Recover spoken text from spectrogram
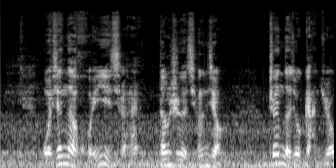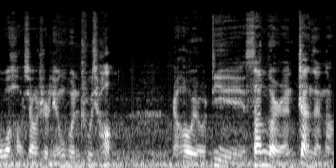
我现在回忆起来当时的情景，真的就感觉我好像是灵魂出窍，然后有第三个人站在那儿，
